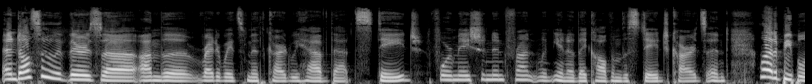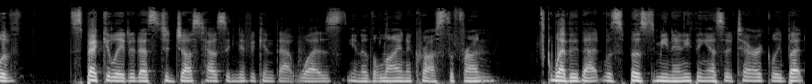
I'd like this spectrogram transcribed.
And also, there's uh, on the Rider Waite Smith card, we have that stage formation in front. When You know, they call them the stage cards, and a lot of people have speculated as to just how significant that was. You know, the line across the front, whether that was supposed to mean anything esoterically. But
